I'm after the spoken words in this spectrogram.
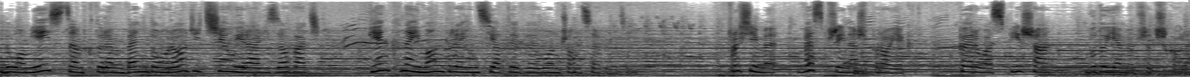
było miejscem, w którym będą rodzić się i realizować piękne i mądre inicjatywy łączące ludzi. Prosimy, wesprzyj nasz projekt Perła Spisza, budujemy przedszkole.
